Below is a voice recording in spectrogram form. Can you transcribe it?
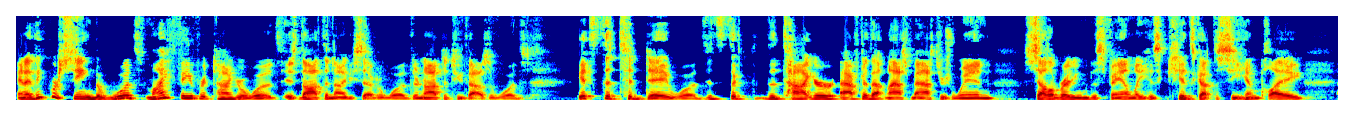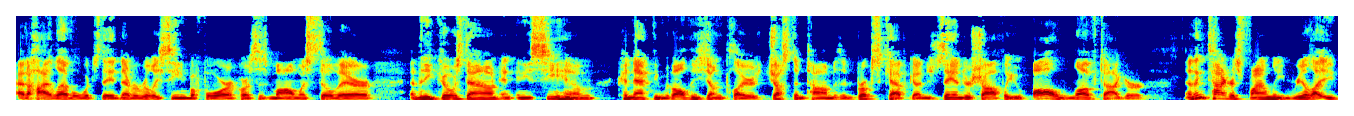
And I think we're seeing the Woods. My favorite Tiger Woods is not the '97 Woods. They're not the 2000 Woods. It's the today Woods. It's the the Tiger after that last Masters win, celebrating with his family. His kids got to see him play at a high level, which they had never really seen before. Of course, his mom was still there. And then he goes down and, and you see him connecting with all these young players, Justin Thomas and Brooks Koepka and Xander Schauffele, who all love Tiger. I think Tiger's finally realized.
